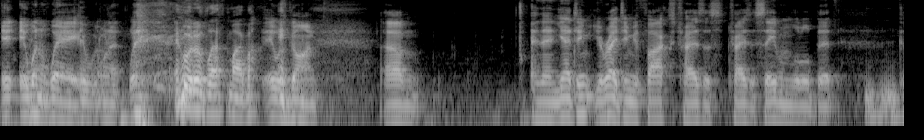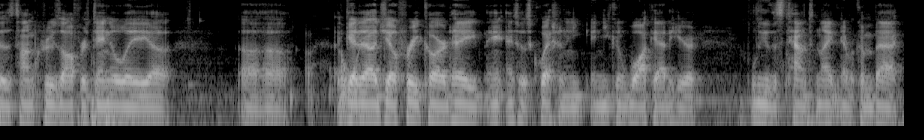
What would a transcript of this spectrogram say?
it, it went away. It would- went, It would have left my body. it was gone. Um, and then yeah, you're right. Jamie Foxx tries to tries to save him a little bit because Tom Cruise offers Daniel a uh, uh, uh, a get out of jail free card. Hey, answer this question, and you, and you can walk out of here, leave this town tonight, never come back,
